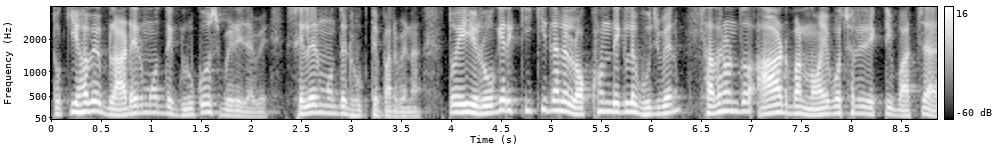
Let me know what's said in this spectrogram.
তো কী হবে? ব্লাডের মধ্যে গ্লুকোজ বেড়ে যাবে সেলের মধ্যে ঢুকতে পারবে না। তো এই রোগের কী কী তাহলে লক্ষণ দেখলে বুঝবেন? সাধারণত আট বা নয় বছরের একটি বাচ্চার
